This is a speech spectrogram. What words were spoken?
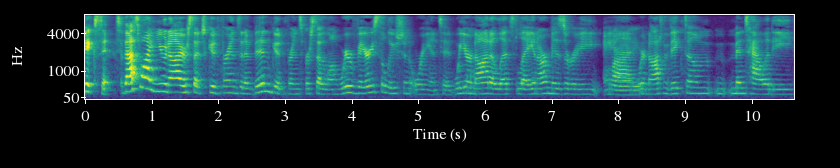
fix it That's why you and I are such good friends and have been good friends for so long. We're very solution oriented. We are not a let's lay in our misery and Right. we're not victim mentality.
